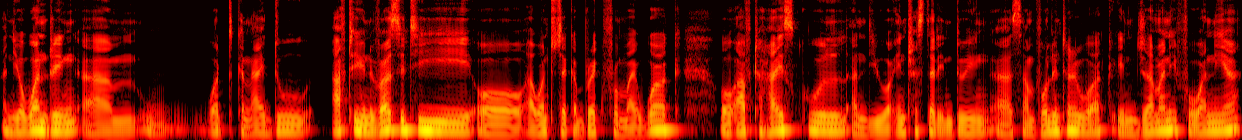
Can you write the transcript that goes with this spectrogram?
and you're wondering, um, what can I do after university, or I want to take a break from my work, or after high school, and you are interested in doing uh, some voluntary work in Germany for one year,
